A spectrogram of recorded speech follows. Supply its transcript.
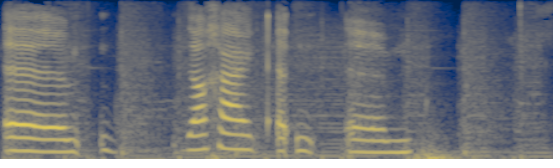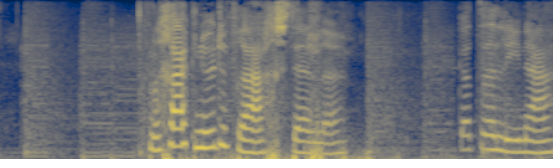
Ehm, dan ga ik. eh, ehm, dan ga ik nu de vraag stellen. Catalina,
